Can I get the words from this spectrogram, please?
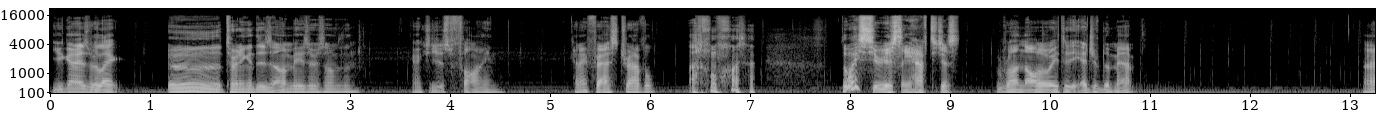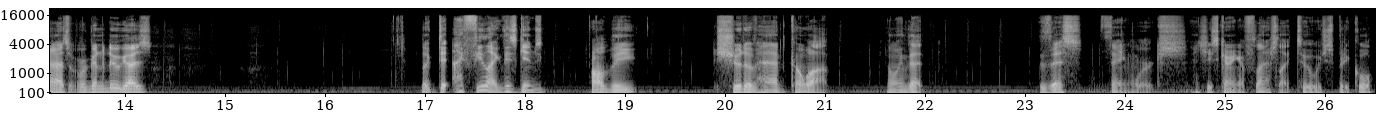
you guys were like, turning into zombies or something. You're actually just fine. Can I fast travel? I don't wanna... Do I seriously have to just run all the way to the edge of the map? Alright, that's what we're gonna do, guys. Look, I feel like this game's probably should have had co-op, knowing that this thing works. And she's carrying a flashlight too, which is pretty cool.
